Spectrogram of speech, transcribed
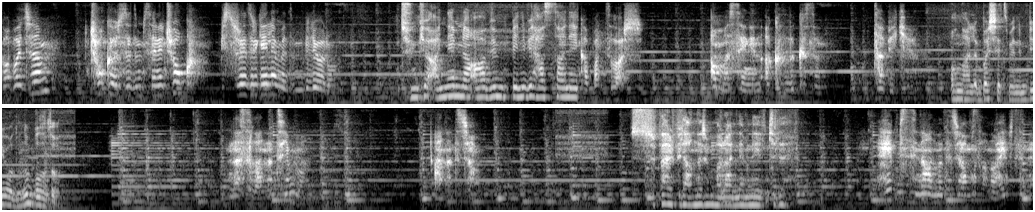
Babacığım, çok özledim seni çok. Bir süredir gelemedim biliyorum. Çünkü annemle abim beni bir hastaneye Kapattılar. Ama senin akıllı kızın tabii ki. onlarla baş etmenin bir yolunu buldu. Nasıl anlatayım mı? Anlatacağım. Süper planlarım var annemle ilgili. Hepsini anlatacağım sana, hepsini.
